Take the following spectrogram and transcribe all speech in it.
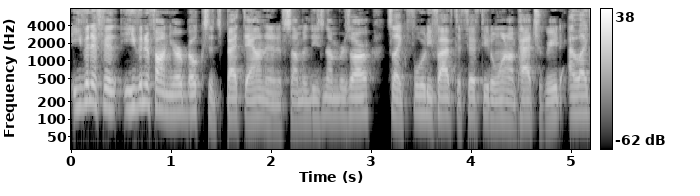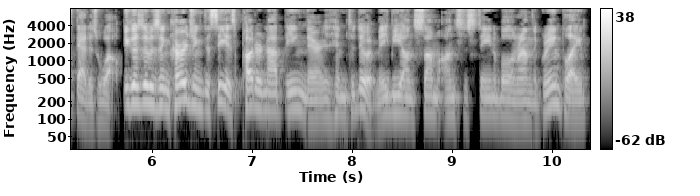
even if it, even if on your books it's bet down, and if some of these numbers are, it's like 45 to 50 to 1 on Patrick Reed, I like that as well. Because it was encouraging to see his putter not being there and him to do it. Maybe on some unsustainable around the green play,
